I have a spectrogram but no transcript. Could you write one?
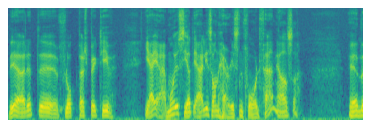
det er et uh, flott perspektiv. Jeg, jeg, må jo si at jeg er litt sånn Harrison Ford-fan, ja, altså. En,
